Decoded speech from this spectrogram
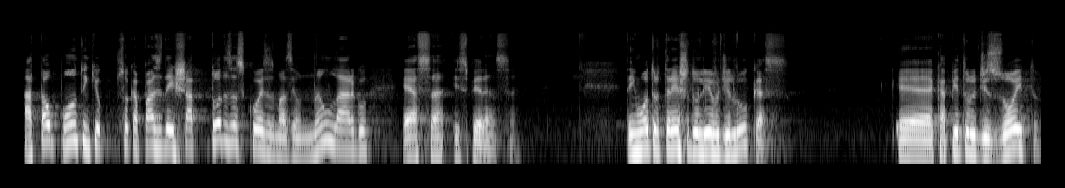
A tal ponto em que eu sou capaz de deixar todas as coisas, mas eu não largo essa esperança. Tem um outro trecho do livro de Lucas, é, capítulo 18.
